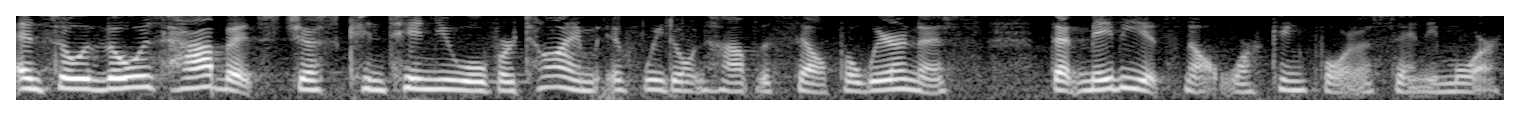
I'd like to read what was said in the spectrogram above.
And so those habits just continue over time if we don't have the self awareness that maybe it's not working for us anymore.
